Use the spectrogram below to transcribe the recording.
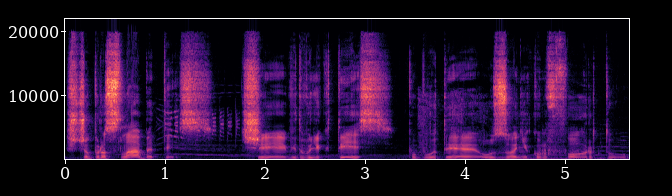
щоб розслабитись чи відволіктись, побути у зоні комфорту.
